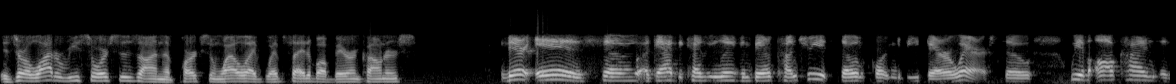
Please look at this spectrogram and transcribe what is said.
Is there a lot of resources on the Parks and Wildlife website about bear encounters? There is. So, again, because we live in bear country, it's so important to be bear aware. So, we have all kinds of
